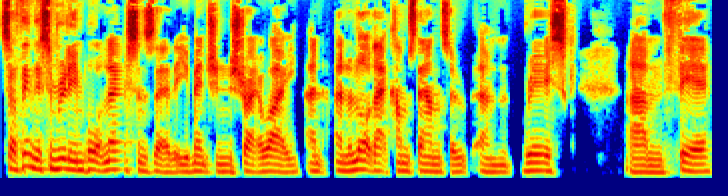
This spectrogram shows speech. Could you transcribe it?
So I think there's some really important lessons there that you mentioned straight away. And, and a lot of that comes down to, um, risk, um, fear.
